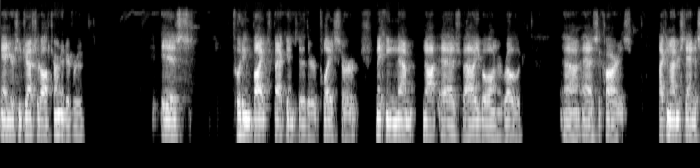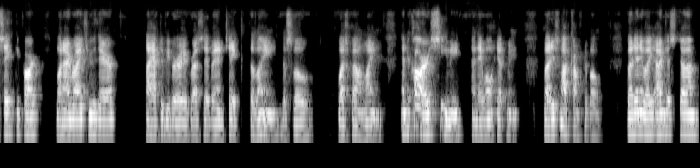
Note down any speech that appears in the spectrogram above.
And your suggested alternative route is putting bikes back into their place or making them not as valuable on the road uh, as the cars. I can understand the safety part. When I ride through there, I have to be very aggressive and take the lane, the slow westbound lane. And the cars see me and they won't hit me, but it's not comfortable. But anyway, I'm just, um,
